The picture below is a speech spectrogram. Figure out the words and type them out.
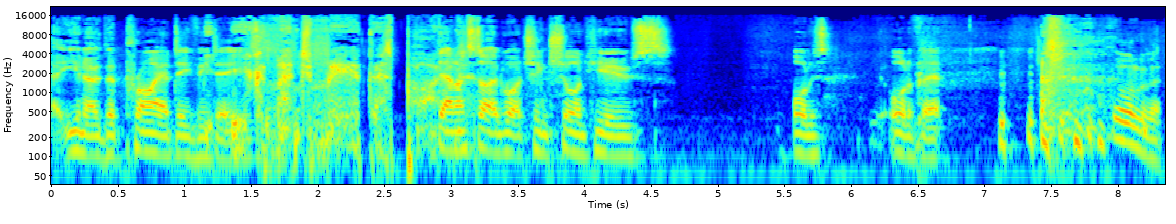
uh, you know, the prior DVDs. you can mention me at this point. Then I started watching Sean Hughes, all his, all of it, all of it.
